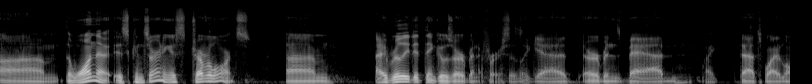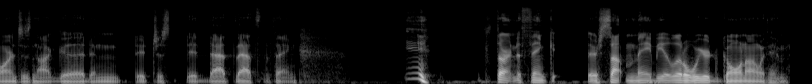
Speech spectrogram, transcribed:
Um, the one that is concerning is Trevor Lawrence. Um, I really did think it was Urban at first. I was like, yeah, Urban's bad. Like that's why Lawrence is not good, and it just it, that that's the thing. Eh, starting to think there's something maybe a little weird going on with him.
